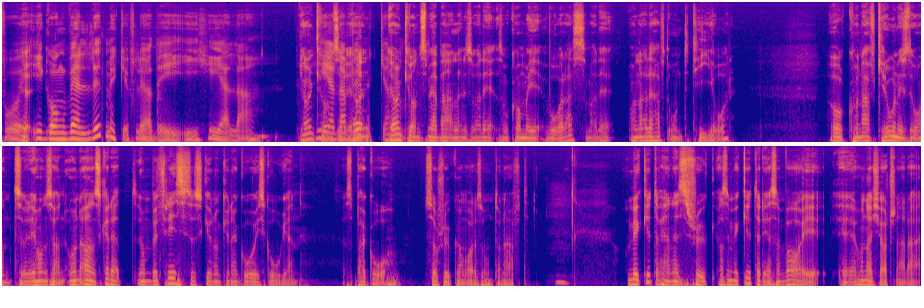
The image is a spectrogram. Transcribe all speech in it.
få igång väldigt mycket flöde i, i hela... jag, har en hela som, jag, buken. jag har en kund som jag behandlade som, hade, som kom i våras. Som hade, hon hade haft ont i tio år. Och hon har haft kroniskt ont. Så hon, sa, hon önskade att om hon blev frisk så skulle hon kunna gå i skogen. Alltså bara gå. Så sjuk hon var och så ont hon har haft. Mm. Och mycket av hennes sjuk, alltså mycket av det som var i, eh, hon har kört sådana här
